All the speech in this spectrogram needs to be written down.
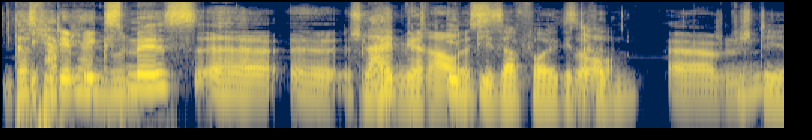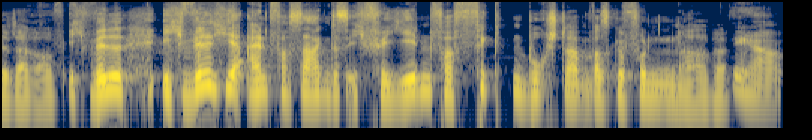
das Ich mit dem ja X-Miss äh, äh, schneiden wir raus. in dieser Folge so, drin. Ähm, Ich stehe darauf. Ich will, ich will hier einfach sagen, dass ich für jeden verfickten Buchstaben was gefunden habe. ja,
